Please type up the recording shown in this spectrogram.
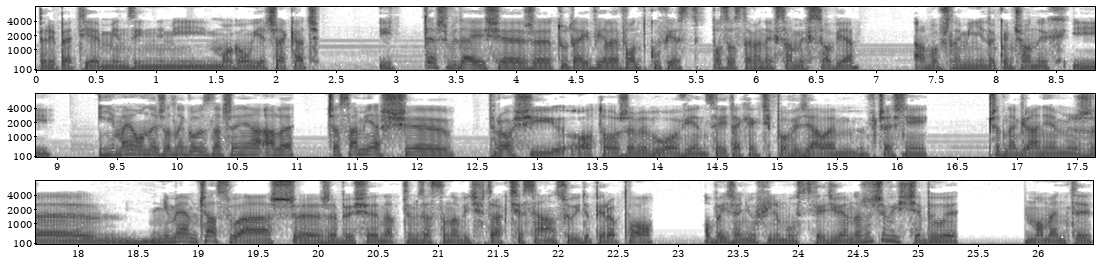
perypetie między innymi mogą je czekać. I też wydaje się, że tutaj wiele wątków jest pozostawionych samych sobie, albo przynajmniej niedokończonych i, i nie mają one żadnego znaczenia, ale czasami aż się prosi o to, żeby było więcej. Tak jak ci powiedziałem wcześniej przed nagraniem, że nie miałem czasu aż, e, żeby się nad tym zastanowić w trakcie seansu i dopiero po obejrzeniu filmu stwierdziłem, no rzeczywiście były momenty,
